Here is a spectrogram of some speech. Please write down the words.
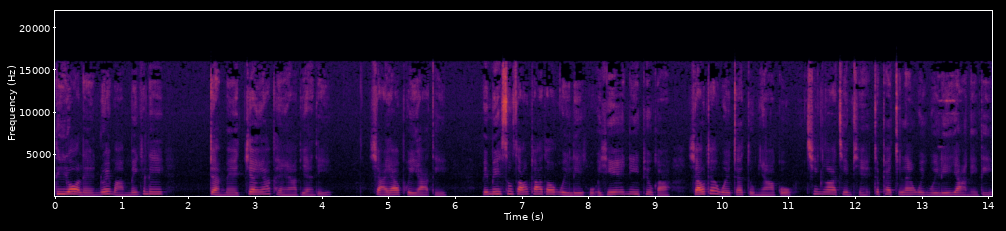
တီတော့လဲနှွဲမှာမိန်းကလေးတံမဲကြံရဖန်ရပြန်သည်ရှာရဖွေရသည်မိမိစုဆောင်းထားသောငွေလေးကိုအရင်အနည်းပြုကာရောင်းတတ်ဝယ်တတ်သူများကိုချင်းငါချင်းဖြင့်တစ်ဖက်တစ်လမ်းဝင်ငွေလေးရနေသည်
